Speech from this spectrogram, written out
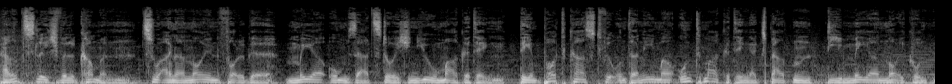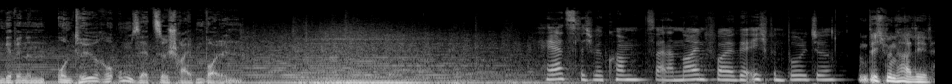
Herzlich willkommen zu einer neuen Folge Mehr Umsatz durch New Marketing, dem Podcast für Unternehmer und Marketing-Experten, die mehr Neukunden gewinnen und höhere Umsätze schreiben wollen. Herzlich willkommen zu einer neuen Folge. Ich bin Burju. Und ich bin Halid.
